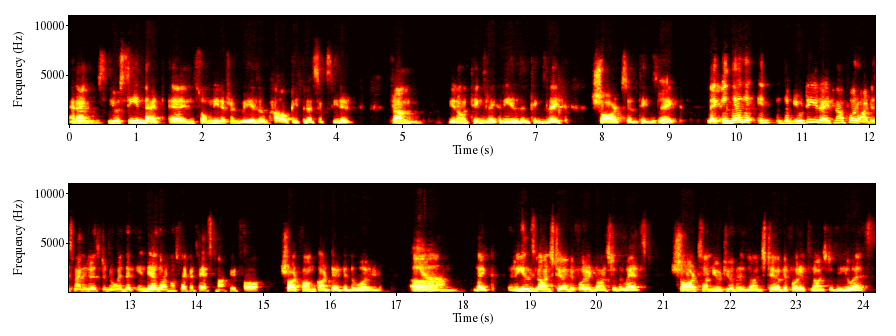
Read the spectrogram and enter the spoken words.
and I've Mm. you've seen that uh, in so many different ways of how people have succeeded, from you know things like reels and things like shorts and things Mm. like like India. The in the beauty right now for artist managers to know is that India is almost like a test market for short form content in the world. Yeah. Um, like reels launched here before it launched in the West. Shorts on YouTube is launched here before it's launched in the US.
